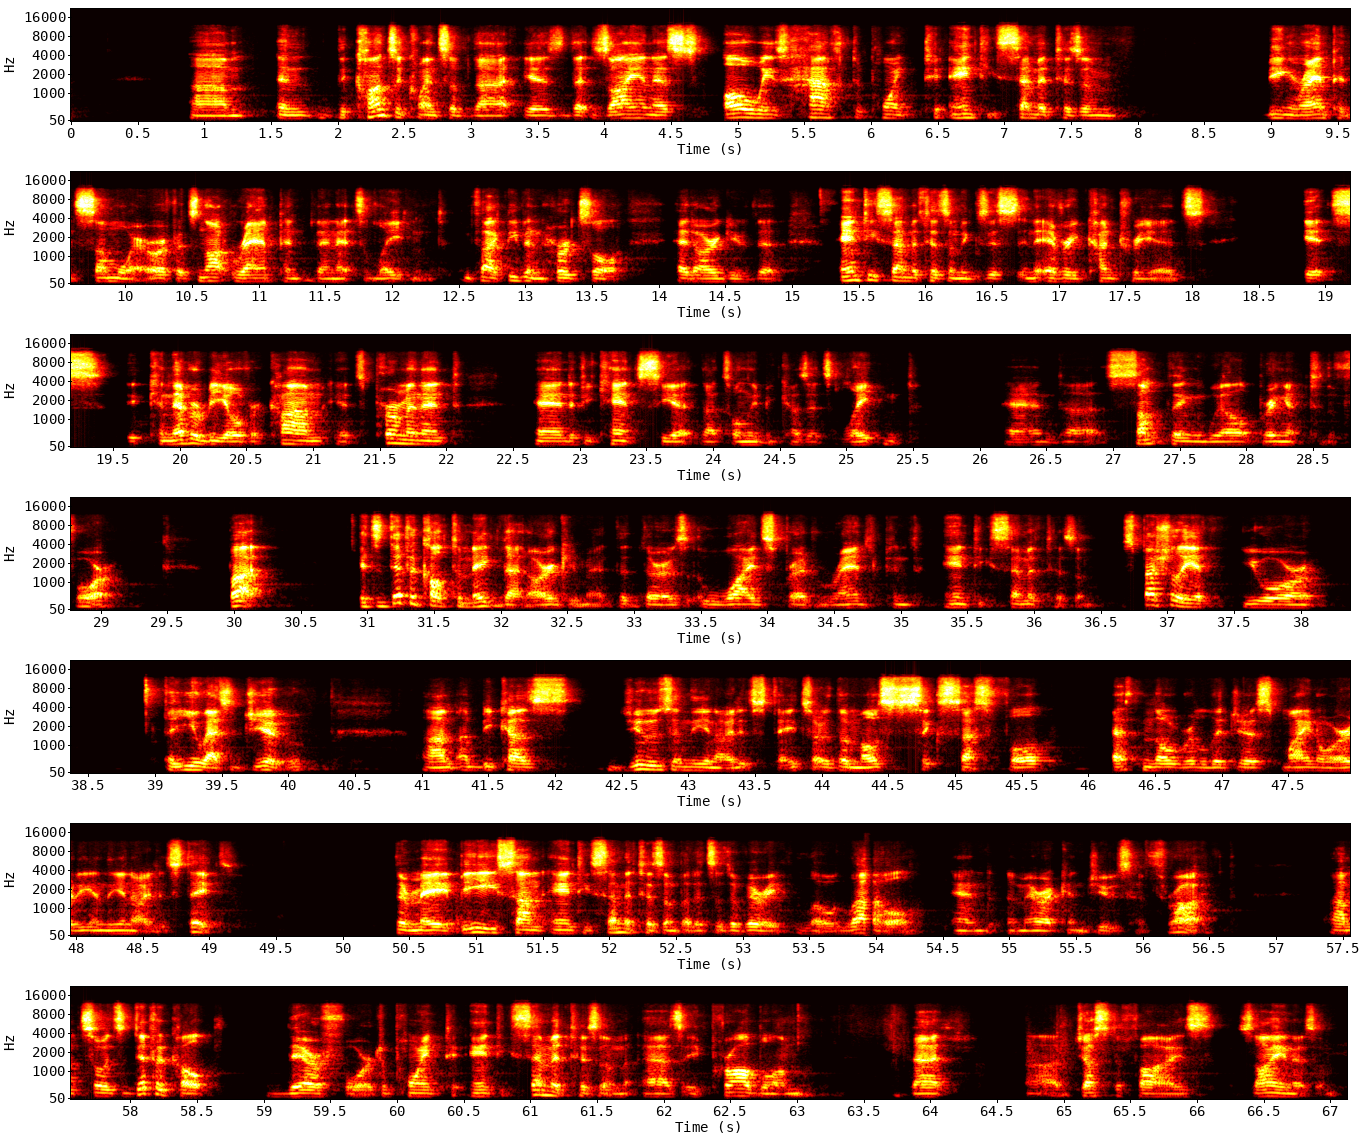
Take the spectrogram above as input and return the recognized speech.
Um, and the consequence of that is that Zionists always have to point to anti Semitism being rampant somewhere, or if it's not rampant, then it's latent. In fact, even Herzl had argued that anti-Semitism exists in every country. It's, it's, it can never be overcome. It's permanent, and if you can't see it, that's only because it's latent, and uh, something will bring it to the fore. But it's difficult to make that argument that there is widespread rampant anti-Semitism, especially if you're a US Jew um, because Jews in the United States are the most successful ethno religious minority in the United States. there may be some anti Semitism, but it's at a very low level, and American Jews have thrived. Um, so it's difficult, therefore, to point to anti Semitism as a problem that uh, justifies Zionism.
